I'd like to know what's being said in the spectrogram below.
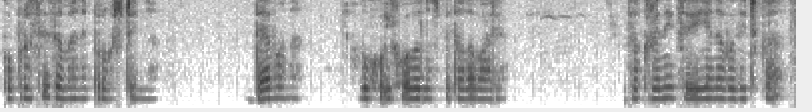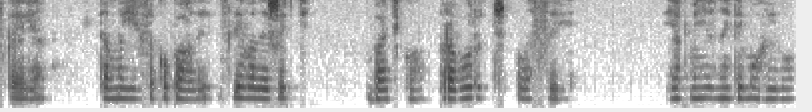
Попроси за мене прощення. Де вона? Глухо і холодно спитала Варя. За криницею є невеличка скеля. Там ми їх закопали. Зліва лежить батько, праворуч Василь. Як мені знайти могилу?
